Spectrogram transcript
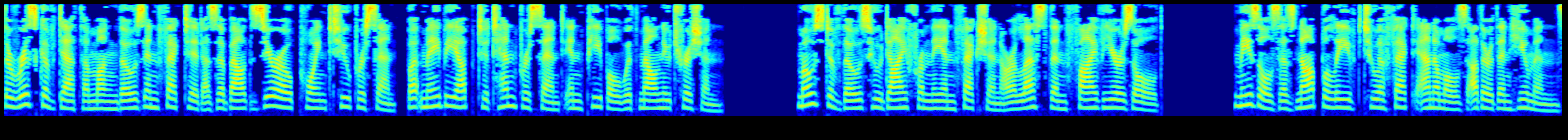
The risk of death among those infected is about 0.2%, but may be up to 10% in people with malnutrition. Most of those who die from the infection are less than 5 years old. Measles is not believed to affect animals other than humans.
